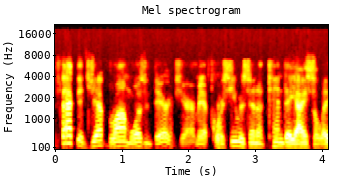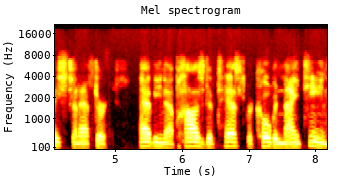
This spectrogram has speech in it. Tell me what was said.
the fact that Jeff Brohm wasn't there, Jeremy. Of course, he was in a 10-day isolation after having a positive test for COVID-19.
